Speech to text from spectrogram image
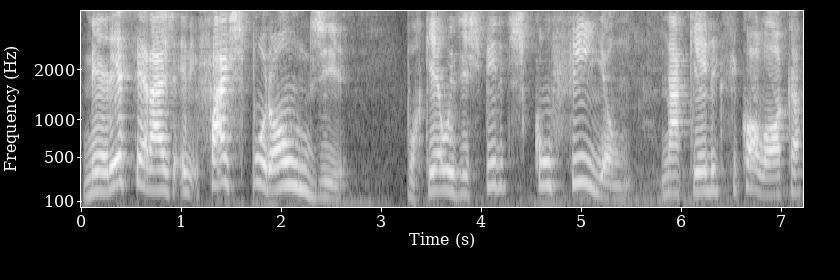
merecerás, ele faz por onde, porque os espíritos confiam naquele que se coloca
